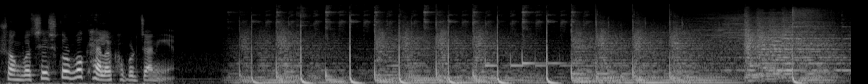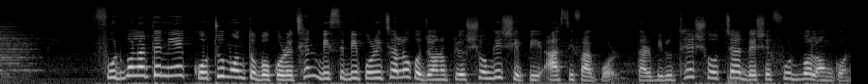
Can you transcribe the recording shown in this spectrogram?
সংবাদ শেষ করব, খেলার খবর জানিয়ে। ফুটবলারদের নিয়ে কটু মন্তব্য করেছেন বিসিবি পরিচালক ও জনপ্রিয় সংগীত শিল্পী আসিফ আকবর। তার বিরুদ্ধে সোচ্চার দেশে ফুটবল অঙ্গন।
